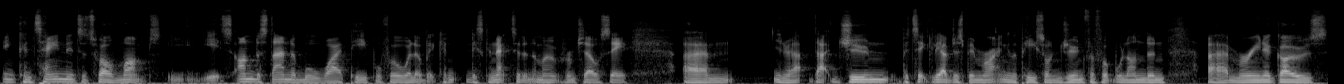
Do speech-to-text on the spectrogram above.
in contained into 12 months, it's understandable why people feel a little bit con- disconnected at the moment from Chelsea. Um, you know that, that, June, particularly, I've just been writing the piece on June for Football London. Uh, Marina goes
